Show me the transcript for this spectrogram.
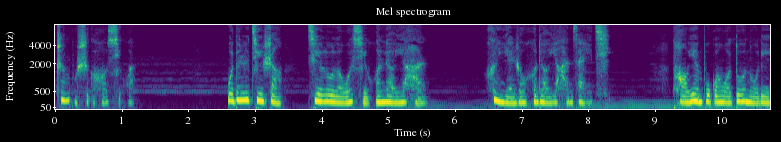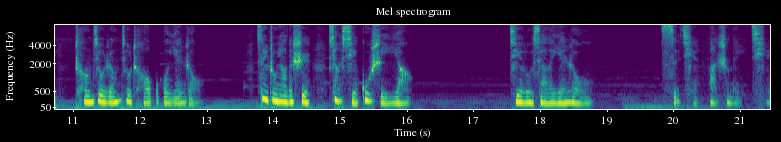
真不是个好习惯。我的日记上记录了我喜欢廖一涵，恨颜柔和廖一涵在一起，讨厌不管我多努力，成就仍旧超不过颜柔。最重要的是，像写故事一样，记录下了颜柔死前发生的一切。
